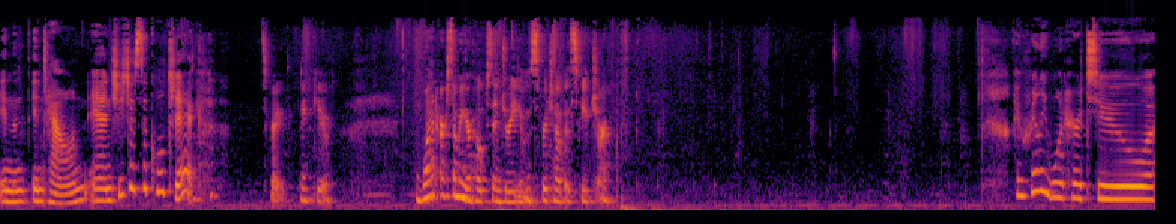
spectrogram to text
in in town, and she's just a cool chick. That's great. Thank you. What are some of your hopes and dreams for Tova's future? I really want her to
